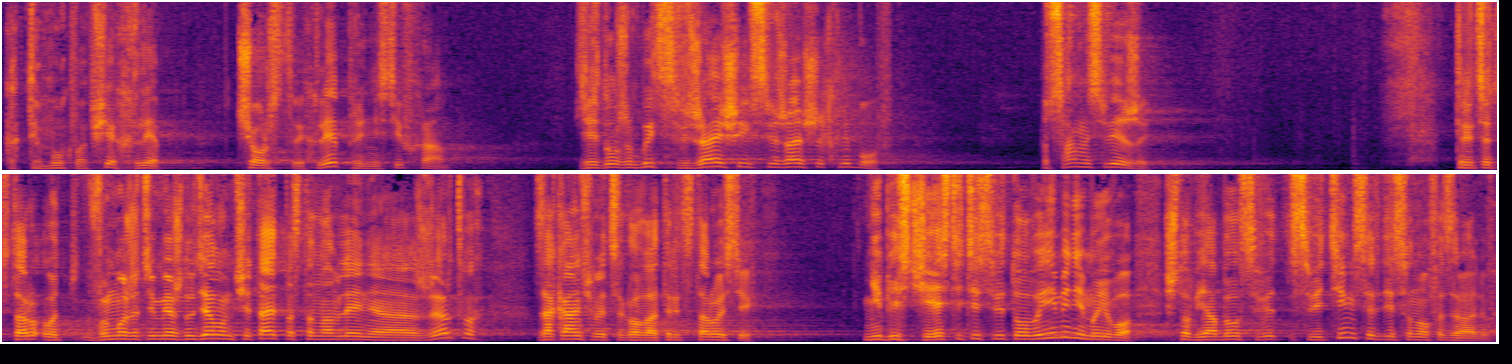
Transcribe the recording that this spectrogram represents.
как ты мог вообще хлеб, черствый хлеб принести в храм? Здесь должен быть свежайший из свежайших хлебов. Вот самый свежий. 32, вот вы можете между делом читать постановление о жертвах, заканчивается глава 32 стих. «Не бесчестите святого имени моего, чтобы я был святим среди сынов Израилевых.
